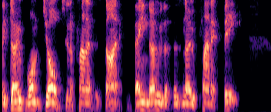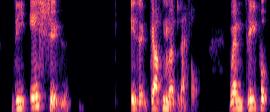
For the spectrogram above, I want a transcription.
They don't want jobs in a planet that's dying. They know that there's no planet B. The issue is at government level when people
